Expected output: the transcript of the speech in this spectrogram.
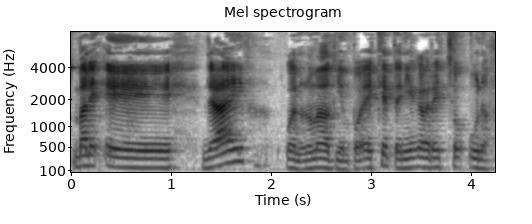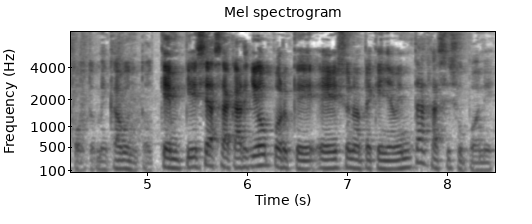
Vale, eh, Drive, bueno, no me ha dado tiempo, es que tenía que haber hecho una foto, me cago en todo. Que empiece a sacar yo porque es una pequeña ventaja, se supone.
